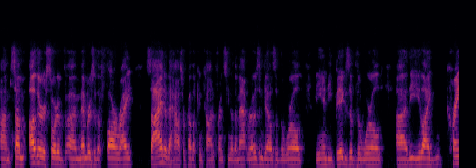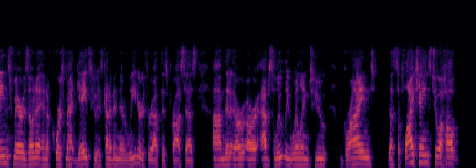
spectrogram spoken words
um, some other sort of uh, members of the far right side of the House Republican Conference, you know, the Matt Rosendales of the world, the Andy Biggs of the world, uh, the Eli Cranes from Arizona, and of course Matt Gaetz, who has kind of been their leader throughout this process, um, that are, are, absolutely willing to grind the supply chains to a halt,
